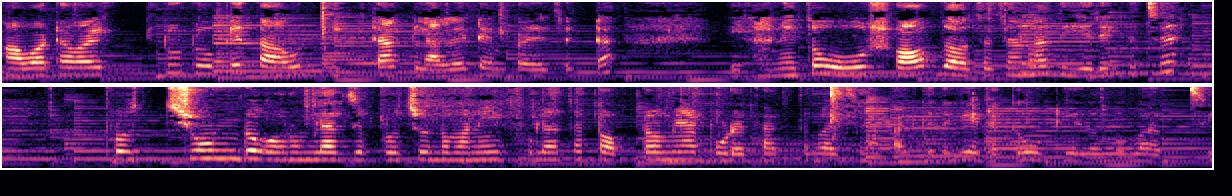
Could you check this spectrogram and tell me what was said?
হাওয়া টাওয়া ঢোকে, তাও ঠিকঠাক লাগে টেম্পারেচারটা এখানে তো ও সব দরজা জানা দিয়ে রেখেছে। প্রচণ্ড গরম লাগছে প্রচণ্ড মানে এই ফুলাতা টপটা আমি আর পরে থাকতে পারছি না। কালকে থেকে এটাকে উঠিয়ে দেবো ভাবছি।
